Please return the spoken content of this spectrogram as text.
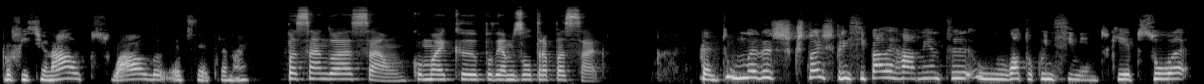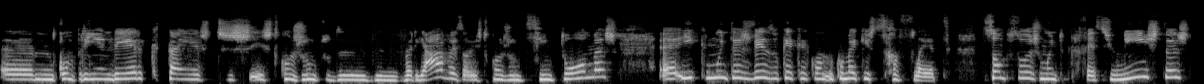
profissional, pessoal, etc. Não é? Passando à ação, como é que podemos ultrapassar? Portanto, uma das questões principais é realmente o autoconhecimento, que é a pessoa um, compreender que tem estes, este conjunto de, de, variáveis ou este conjunto de sintomas uh, e que muitas vezes o que é que, como é que isto se reflete? São pessoas muito perfeccionistas,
